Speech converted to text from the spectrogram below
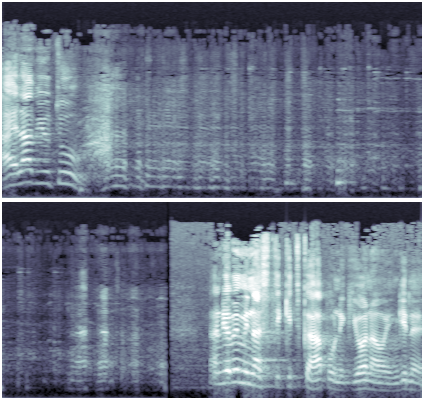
I love you too. Na ndio mimi nasikitika hapo nikiona wengine.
